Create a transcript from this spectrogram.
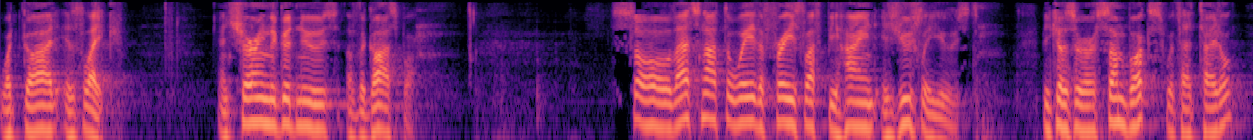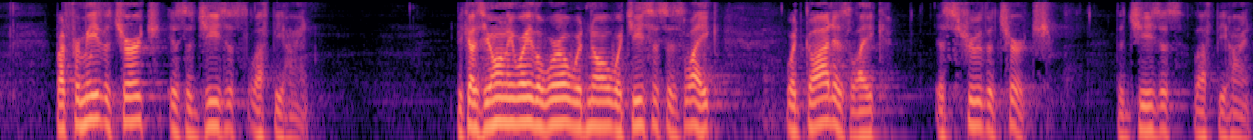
what God is like and sharing the good news of the gospel. So that's not the way the phrase left behind is usually used because there are some books with that title. But for me, the church is the Jesus left behind. Because the only way the world would know what Jesus is like, what God is like, is through the church, the Jesus left behind.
